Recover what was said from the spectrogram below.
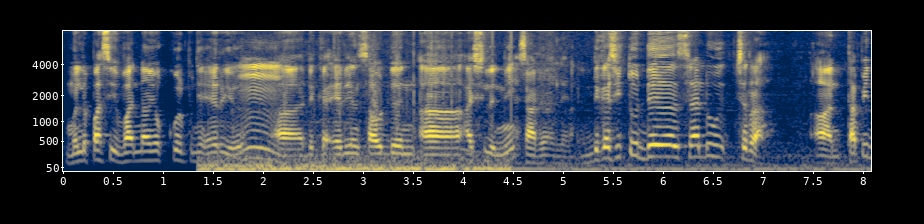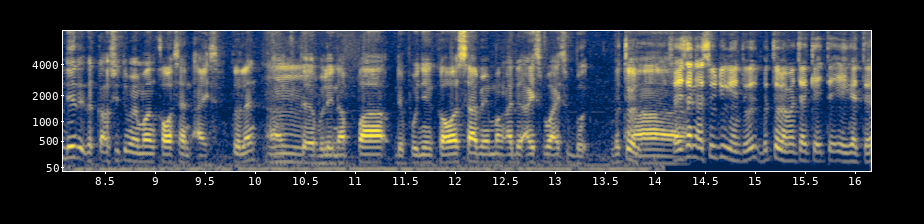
melepasi Vatnajökull punya area, hmm. uh, dekat area southern uh, Iceland ni, Southern Island. dekat situ dia selalu cerah. Ah, tapi dia dekat situ memang kawasan ais betul kan? Ah, kita boleh nampak dia punya kawasan memang ada iceberg-iceberg. Betul. Ah. Saya sangat setuju yang tu. Betul lah macam Captain A kata.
